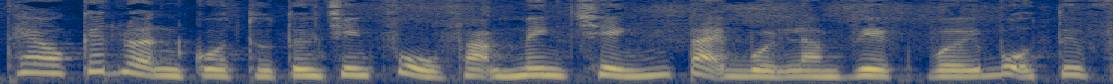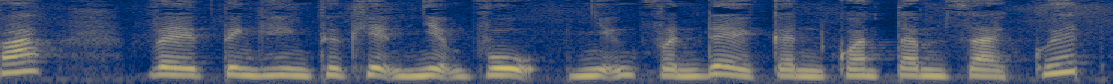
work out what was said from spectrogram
Theo kết luận của Thủ tướng Chính phủ Phạm Minh Chính tại buổi làm việc với Bộ Tư pháp về tình hình thực hiện nhiệm vụ, những vấn đề cần quan tâm giải quyết –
